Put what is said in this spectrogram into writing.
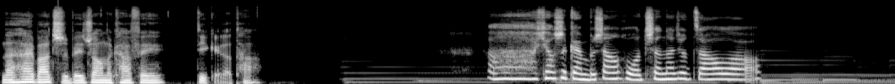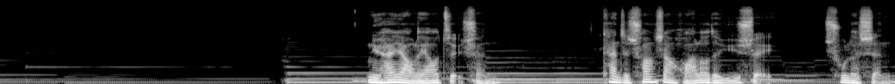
男孩把纸杯装的咖啡递给了她。啊，要是赶不上火车，那就糟了。女孩咬了咬嘴唇，看着窗上滑落的雨水，出了神。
